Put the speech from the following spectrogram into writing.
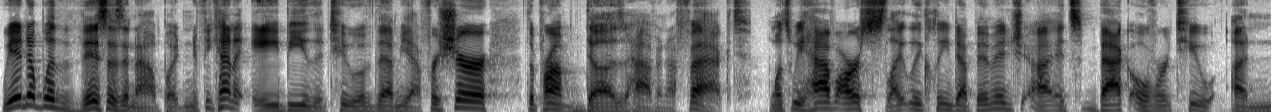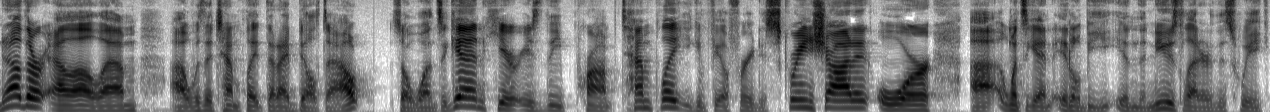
We end up with this as an output. And if you kind of A-B the two of them, yeah, for sure, the prompt does have an effect. Once we have our slightly cleaned up image, uh, it's back over to another LLM uh, with a template that I built out. So once again, here is the prompt template. You can feel free to screenshot it, or uh, once again, it'll be in the newsletter this week.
